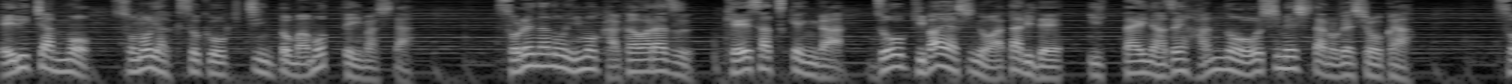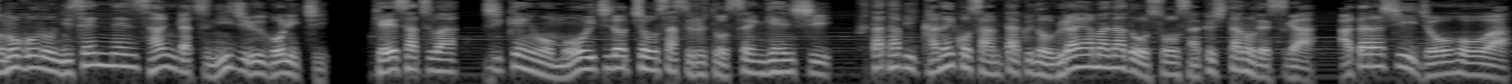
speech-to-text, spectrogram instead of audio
エリちゃんもその約束をきちんと守っていました。それなのにもかかわらず、警察犬が雑木林のあたりで一体なぜ反応を示したのでしょうか。その後の2000年3月25日、警察は事件をもう一度調査すると宣言し、再び金子さん宅の裏山などを捜索したのですが、新しい情報は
